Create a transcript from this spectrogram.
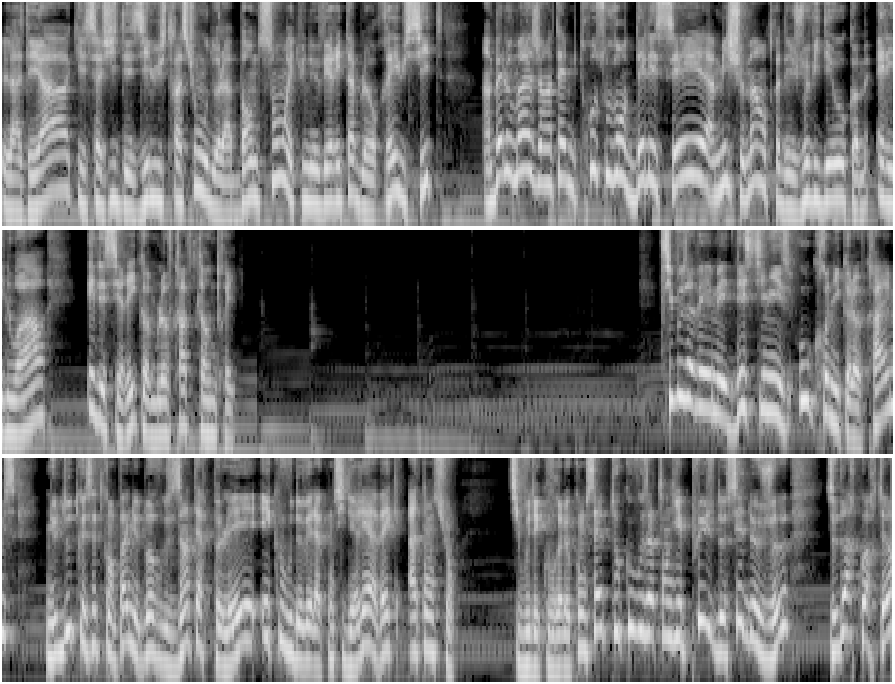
L'ADA, qu'il s'agisse des illustrations ou de la bande-son, est une véritable réussite, un bel hommage à un thème trop souvent délaissé, à mi-chemin entre des jeux vidéo comme Elle est Noire et des séries comme Lovecraft Country. Si vous avez aimé Destinies ou Chronicle of Crimes, nul doute que cette campagne doit vous interpeller et que vous devez la considérer avec attention. Si vous découvrez le concept ou que vous attendiez plus de ces deux jeux, The Dark Quarter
